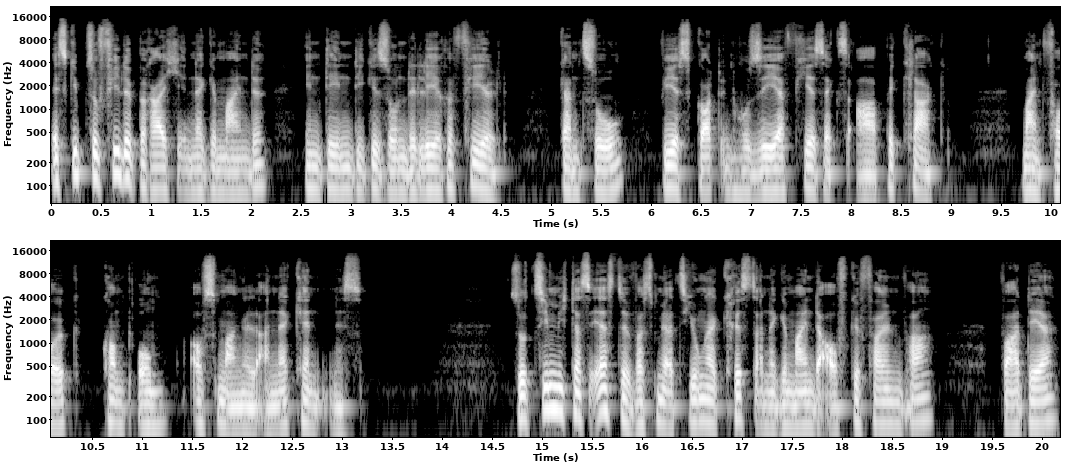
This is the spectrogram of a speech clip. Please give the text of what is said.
Es gibt so viele Bereiche in der Gemeinde, in denen die gesunde Lehre fehlt, ganz so, wie es Gott in Hosea 4,6a beklagt. Mein Volk kommt um aus Mangel an Erkenntnis. So ziemlich das Erste, was mir als junger Christ an der Gemeinde aufgefallen war, war der,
